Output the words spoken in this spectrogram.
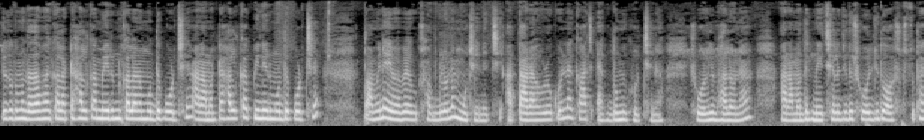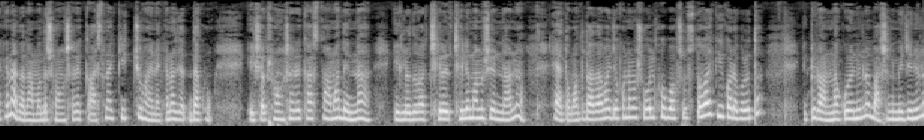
যেহেতু তোমার দাদা ভাইয়ের কালারটা হালকা মেরুন কালারের মধ্যে পড়ছে আর আমারটা হালকা পিনের মধ্যে পড়ছে। তো আমি না এভাবে সবগুলো না মুছে নিচ্ছি। আর তাড়াহুড়ো করে না কাজ একদমই করছি না। শরীর ভালো না। আর আমাদের মেয়ে ছেলে যদি শরীর যদি অসুস্থ থাকে না, তাহলে আমাদের সংসারের কাজ না কিচ্ছু হয় না। কেন দেখো এইসব সংসারের কাজ তো আমাদের না। এগুলো তো আর ছেলে ছেলে মানুষের না না? হ্যাঁ তোমাদের দাদাভাই যখন আমার শরীর খুব অসুস্থ হয়, কি করে বলো তো একটু রান্না করে নিল, বাসন মেজে নিল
